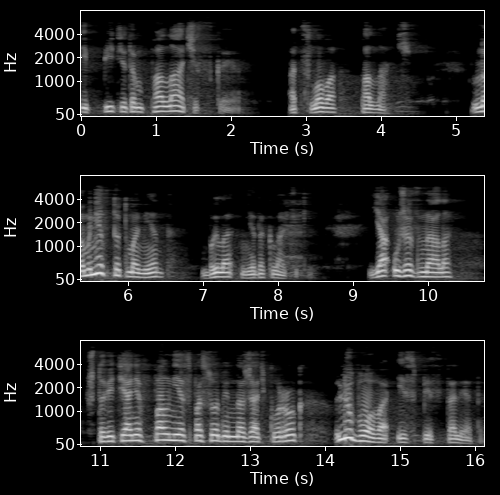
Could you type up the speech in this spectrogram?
эпитетом «палаческая» от слова «палач». Но мне в тот момент было не до классики. Я уже знала, что Витяня вполне способен нажать курок любого из пистолетов.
